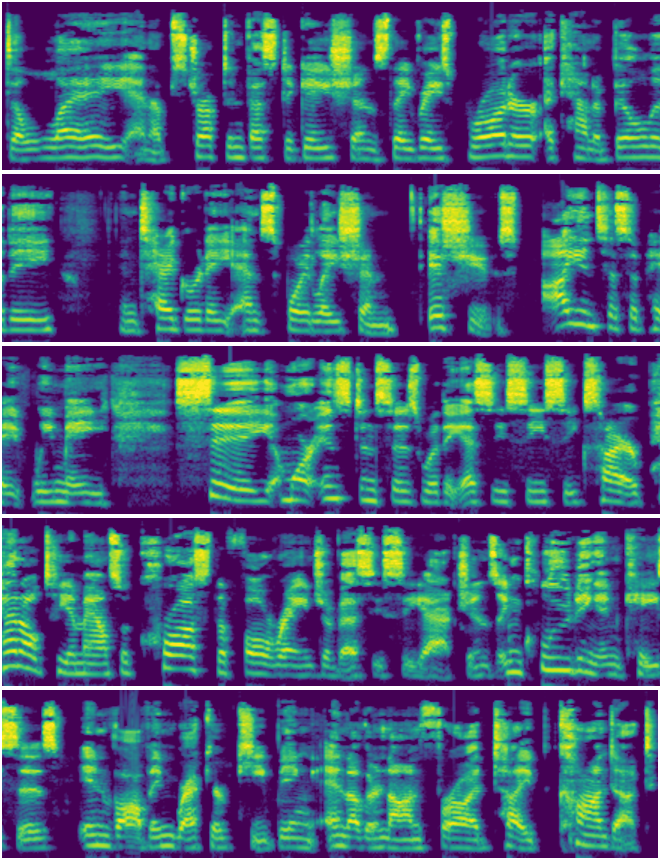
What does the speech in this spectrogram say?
delay and obstruct investigations, they raise broader accountability, integrity, and spoliation issues. I anticipate we may see more instances where the SEC seeks higher penalty amounts across the full range of SEC actions, including in cases involving record keeping and other non fraud type conduct.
